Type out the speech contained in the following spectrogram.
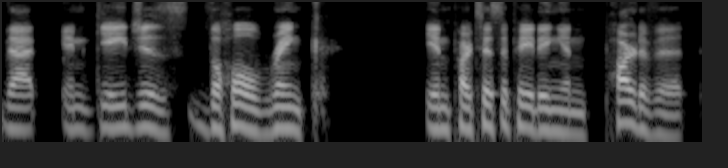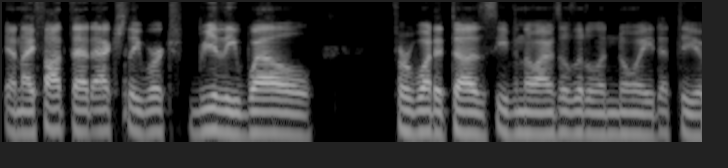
that engages the whole rink in participating in part of it and i thought that actually worked really well for what it does even though i was a little annoyed at the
